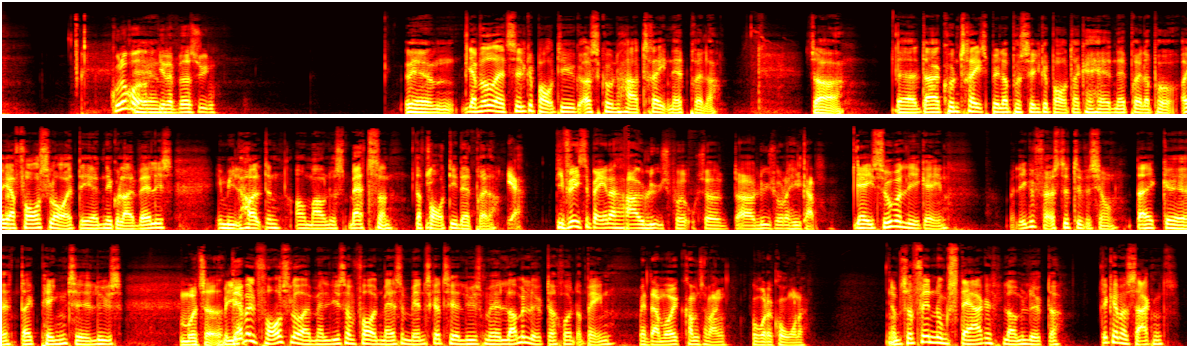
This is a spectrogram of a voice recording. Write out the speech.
Gulerødder Øhm. giver dig bedre syn. Øhm, jeg ved, at Silkeborg de også kun har tre natbriller. Så der, der er kun tre spillere på Silkeborg, der kan have natbriller på. Og jeg foreslår, at det er Nikolaj Wallis, Emil Holten og Magnus Madsen, der får de natbriller. De fleste baner har jo lys på, så der er lys under hele kampen. Ja, i Superligaen. Men ikke første division. Der er ikke, øh, der er ikke penge til lys. Modtaget. Men jeg vil foreslå, at man ligesom får en masse mennesker til at lyse med lommelygter rundt om banen. Men der må ikke komme så mange på grund af corona. Jamen, så find nogle stærke lommelygter. Det kan man sagtens.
